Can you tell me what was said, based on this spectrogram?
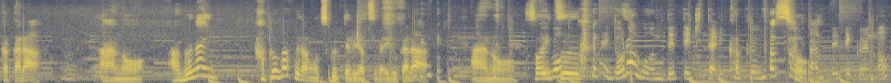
かから、のうんあの、危ない核爆弾を作ってるやつがいるから、あの、そいつ、ドラゴン出てきたり核爆弾出てくるの？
